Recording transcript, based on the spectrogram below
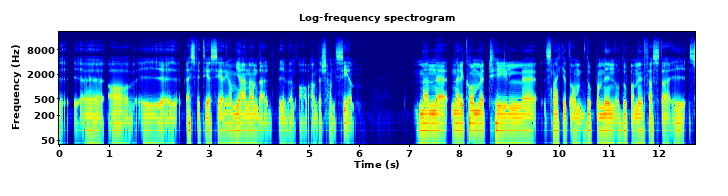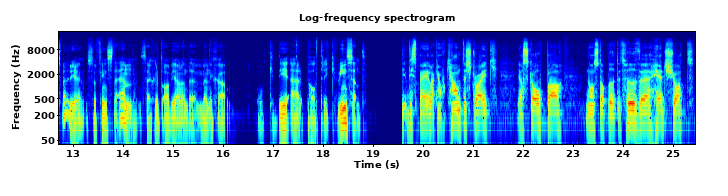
eh, av i eh, SVT serie om hjärnan där driven av Anders Hansén. Men eh, när det kommer till eh, snacket om dopamin och dopaminfasta i Sverige så finns det en särskilt avgörande människa och det är Patrik Vincent. Vi spelar kanske Counter-Strike, jag skapar, någon stoppar ut ett huvud, headshot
